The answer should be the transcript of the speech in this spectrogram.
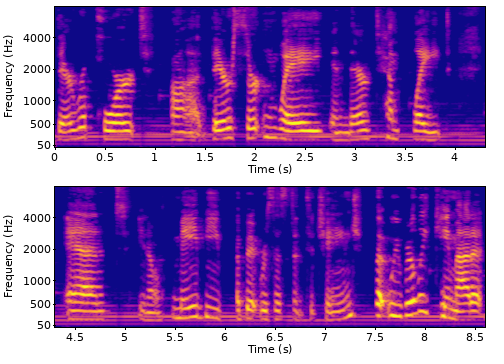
their report, uh, their certain way and their template, and, you know, maybe a bit resistant to change. But we really came at it,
